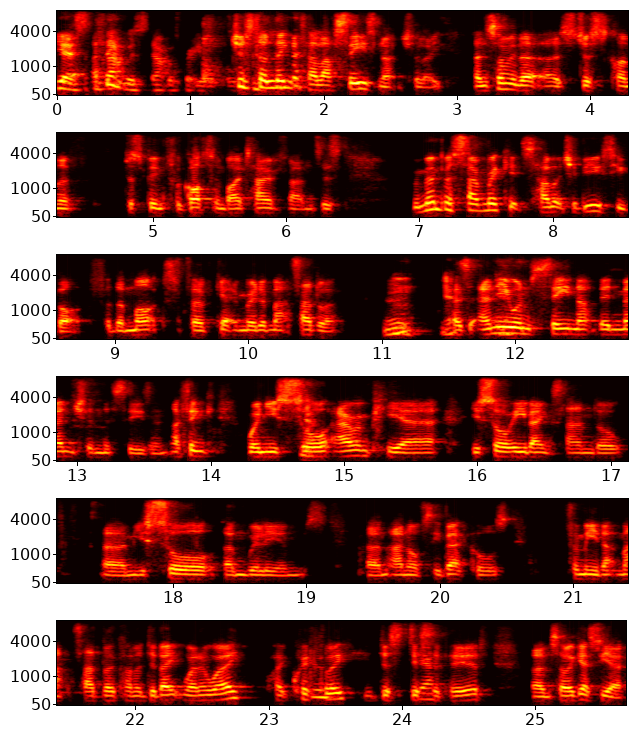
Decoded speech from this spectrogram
yes, I that was that was pretty awful. Just a link to last season, actually, and something that has just kind of just been forgotten by town fans is remember Sam Ricketts, how much abuse he got for the marks for getting rid of Matt Sadler? Mm, Has anyone yeah. seen that been mentioned this season? I think when you saw yeah. Aaron Pierre, you saw Ebanks Landell, um, you saw um, Williams, um, and obviously Beckles. For me, that Matt Sadler kind of debate went away quite quickly. Mm. It just disappeared. Yeah. Um, so I guess, yeah,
